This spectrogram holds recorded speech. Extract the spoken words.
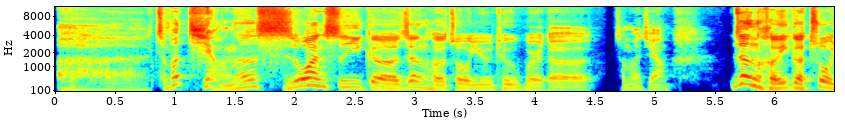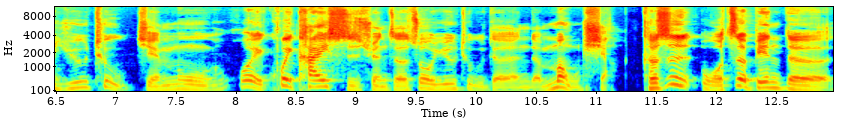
呃，怎么讲呢？十万是一个任何做 YouTuber 的怎么讲？任何一个做 YouTube 节目会会开始选择做 YouTube 的人的梦想。可是我这边的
